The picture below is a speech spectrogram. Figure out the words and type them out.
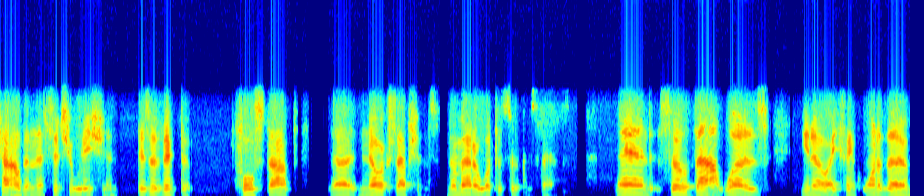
child in this situation is a victim. Full stop uh, no exceptions, no matter what the circumstance. And so that was, you know, I think one of the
